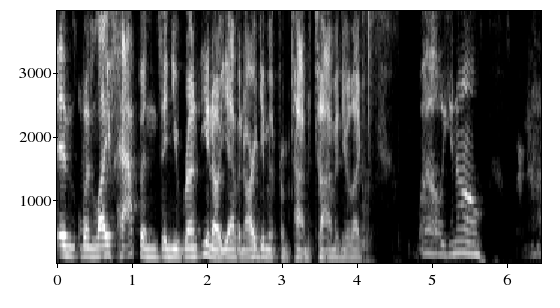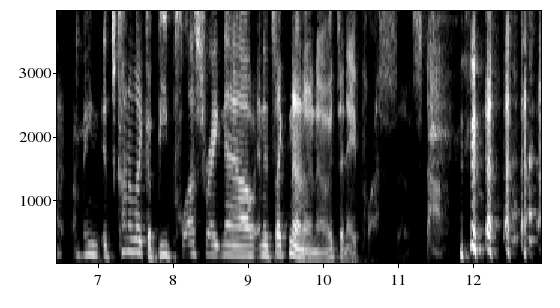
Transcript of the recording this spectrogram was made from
and when life happens and you run you know you have an argument from time to time and you're like well you know or not i mean it's kind of like a b plus right now. And it's like no no no it's an a plus. So stop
